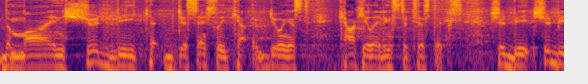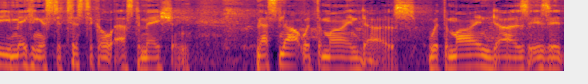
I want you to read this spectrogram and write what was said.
the mind should be essentially ca- doing a calculating statistics, should be, should be making a statistical estimation, that's not what the mind does. What the mind does is it,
